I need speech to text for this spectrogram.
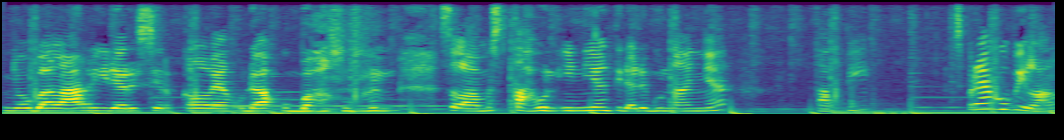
nyoba lari dari circle yang udah aku bangun selama setahun ini yang tidak ada gunanya tapi seperti yang aku bilang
